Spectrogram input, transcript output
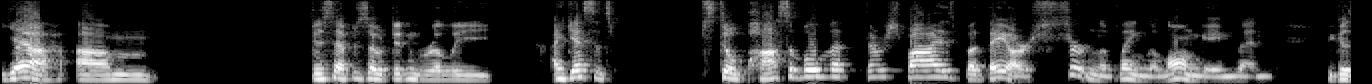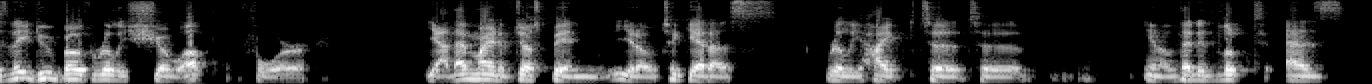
yeah, um, this episode didn't really. I guess it's still possible that they're spies, but they are certainly playing the long game then, because they do both really show up for... Yeah, that might have just been, you know, to get us really hyped to, to you know, that it looked as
